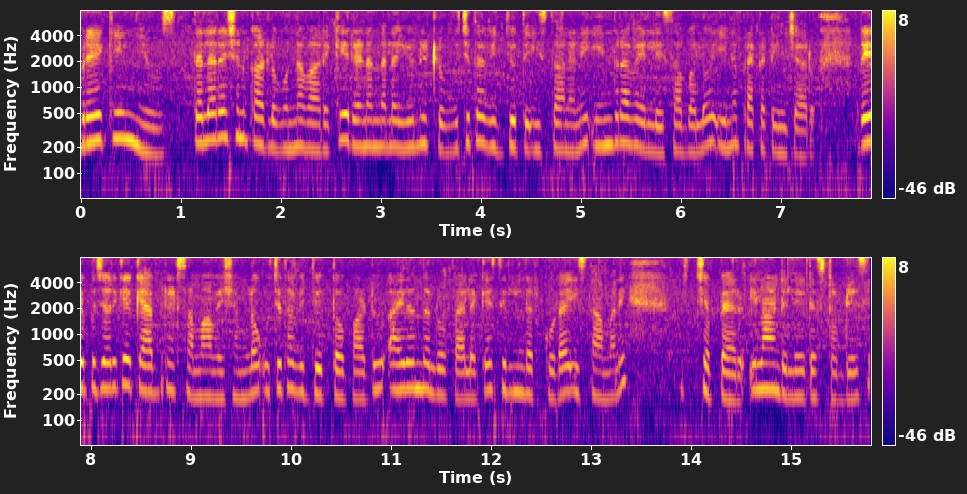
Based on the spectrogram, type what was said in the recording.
బ్రేకింగ్ న్యూస్. తెల్ల రేషన్ కార్డులు ఉన్నవారికి రెండు వందల యూనిట్లు ఉచిత విద్యుత్ ఇస్తానని ఇంద్రవెల్లి సభలో ఈయన ప్రకటించారు. రేపు జరిగే కేబినెట్ సమావేశంలో ఉచిత విద్యుత్తో పాటు ఐదు వందల రూపాయలకే సిలిండర్ కూడా ఇస్తామని చెప్పారు. ఇలాంటి latest updates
